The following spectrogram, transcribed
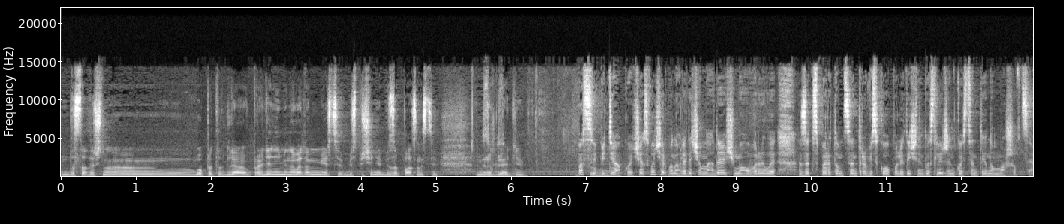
достаточно э, опыта для проведения именно в этом месте обеспечения безопасности мероприятий. Спасибі, дякую. Час вичерпано. Глядачам нагадаю, що ми говорили з експертом Центру військово-політичних досліджень Костянтином Машовцем.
